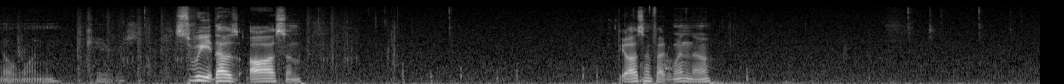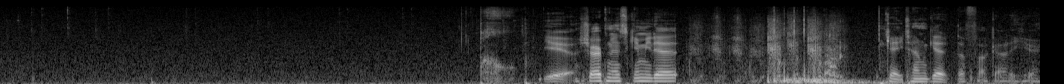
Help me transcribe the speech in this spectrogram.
No one cares. Sweet, that was awesome. Be awesome if I'd win though. Yeah, sharpness, give me that. Okay, time to get the fuck out of here.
